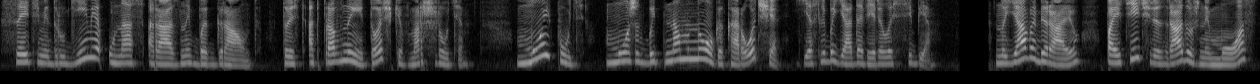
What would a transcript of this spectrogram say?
С этими другими у нас разный бэкграунд, то есть отправные точки в маршруте. Мой путь может быть намного короче, если бы я доверилась себе. Но я выбираю пойти через радужный мост,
